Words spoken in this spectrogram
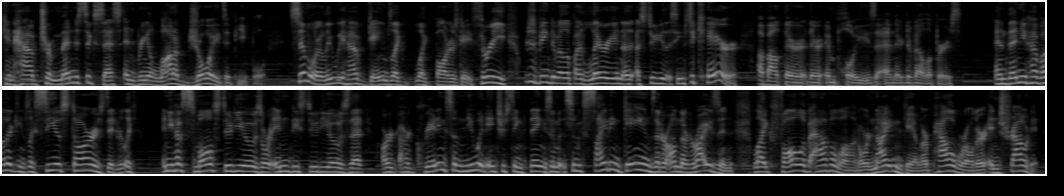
can have tremendous success and bring a lot of joy to people. Similarly, we have games like, like Baldur's Gate 3, which is being developed by Larian, a, a studio that seems to care about their, their employees and their developers. And then you have other games like Sea of Stars did, like and you have small studios or indie studios that are, are creating some new and interesting things, some, some exciting games that are on the horizon, like Fall of Avalon or Nightingale or Palworld or Enshrouded.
